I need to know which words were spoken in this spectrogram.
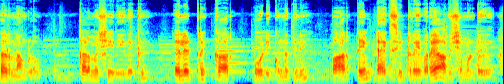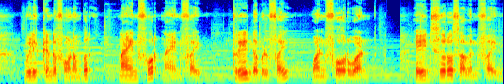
Ernakulam കളമശ്ശേരിയിലേക്ക് ഇലക്ട്രിക് കാർ ഓടിക്കുന്നതിന് പാർട്ട് ടൈം ടാക്സി ഡ്രൈവറെ ആവശ്യമുണ്ട്. വിളിക്കേണ്ട phone number nine four nine five three double five one four one eight zero seven five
